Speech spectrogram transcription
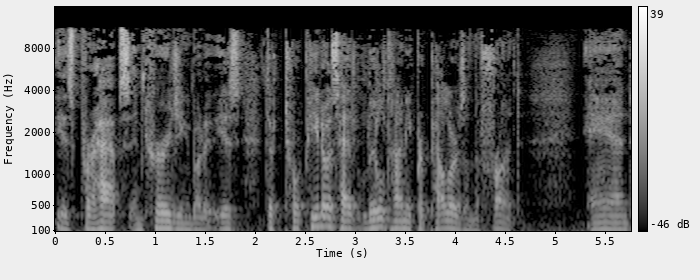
is perhaps encouraging about it is the torpedoes had little tiny propellers on the front, and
